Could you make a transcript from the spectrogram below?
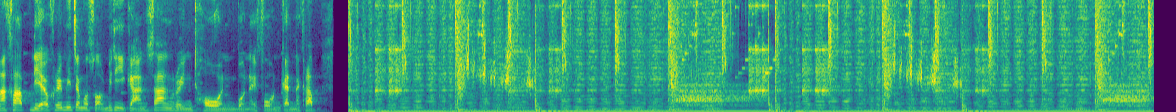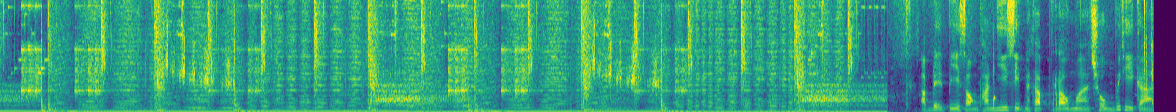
มาครับ เดี๋ยวคลิปนี้จะมาสอนวิธีการสร้างริงโทนบน iPhone กันนะครับ อัปเดตปี 2020 นะครับ เรามาชมวิธีการ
